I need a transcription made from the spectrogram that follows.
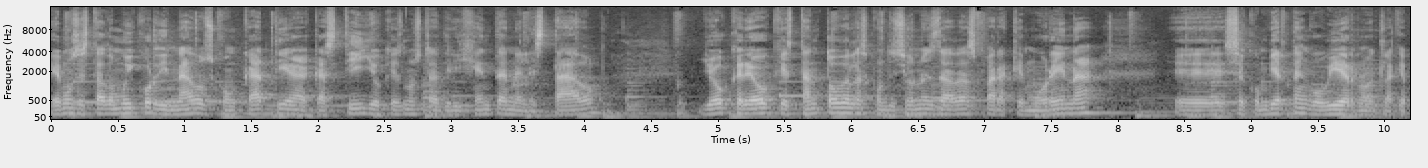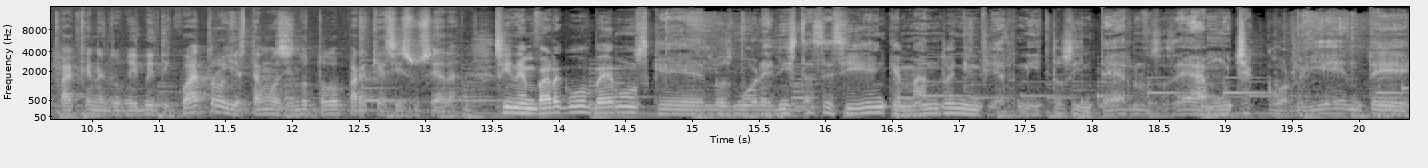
Hemos estado muy coordinados con Katia Castillo, que es nuestra dirigente en el Estado. Yo creo que están todas las condiciones dadas para que Morena eh, se convierta en gobierno en Tlaquepaque en el 2024 y estamos haciendo todo para que así suceda. Sin embargo, vemos que los morenistas se siguen quemando en infiernitos internos, o sea, mucha corriente,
